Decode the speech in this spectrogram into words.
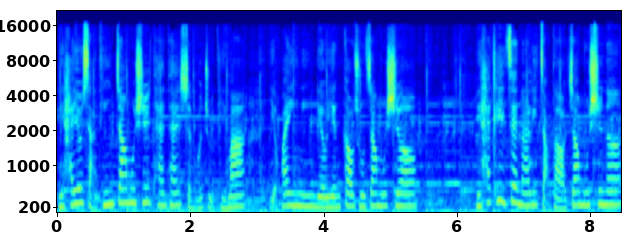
你还有想听张牧师谈谈什么主题吗？也欢迎您留言告诉张牧师哦。你还可以在哪里找到张牧师呢？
